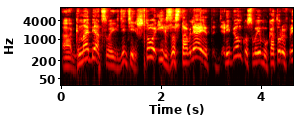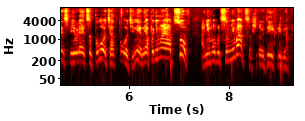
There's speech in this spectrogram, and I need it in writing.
гнобят своих детей? Что их заставляет ребенку своему, который, в принципе, является плоть от плоти? Нет, я понимаю отцов, они могут сомневаться, что это их ребенок.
